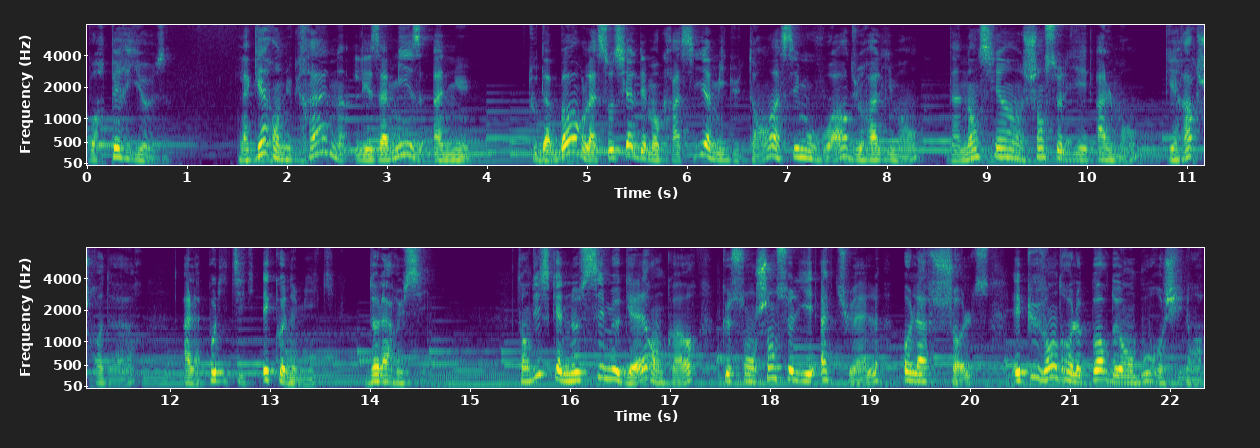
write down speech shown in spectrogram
voire périlleuses. La guerre en Ukraine les a mises à nu. Tout d'abord, la social-démocratie a mis du temps à s'émouvoir du ralliement d'un ancien chancelier allemand, Gerhard Schröder, à la politique économique de la Russie. Tandis qu'elle ne s'émeut guère encore que son chancelier actuel, Olaf Scholz, ait pu vendre le port de Hambourg aux Chinois.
